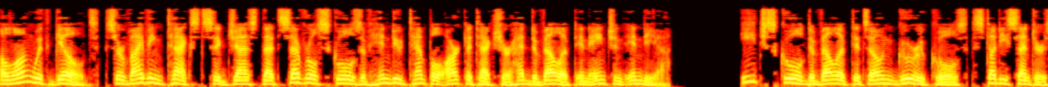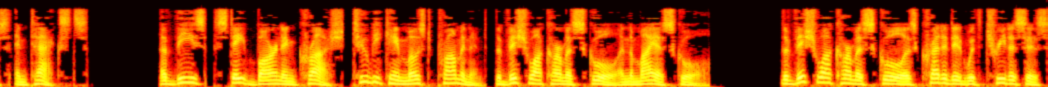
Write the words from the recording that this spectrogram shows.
Along with guilds, surviving texts suggest that several schools of Hindu temple architecture had developed in ancient India. Each school developed its own gurukuls study centers and texts. Of these, State Bharne and Krusche, two became most prominent, the Vishwakarma school and the Maya school. The Vishwakarma school is credited with treatises,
